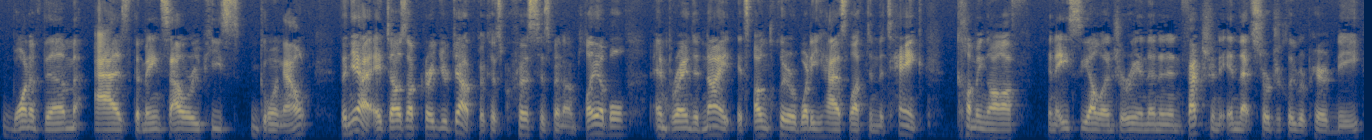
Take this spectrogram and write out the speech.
one of them as the main salary piece going out, then yeah, it does upgrade your depth because Chriss has been unplayable and Brandon Knight, it's unclear what he has left in the tank coming off an ACL injury and then an infection in that surgically repaired knee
